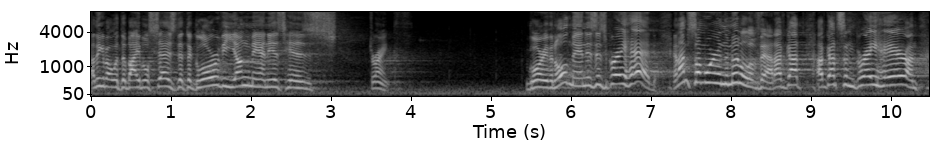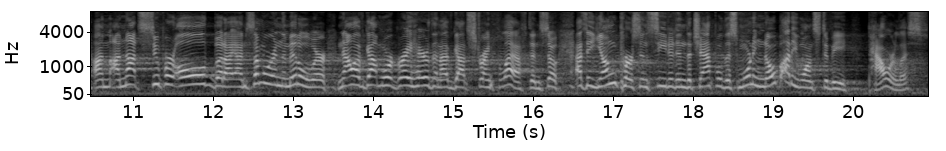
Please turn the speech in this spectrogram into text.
I think about what the Bible says that the glory of a young man is his strength. Glory of an old man is his gray head. And I'm somewhere in the middle of that. I've got, I've got some gray hair. I'm, I'm, I'm not super old, but I, I'm somewhere in the middle where now I've got more gray hair than I've got strength left. And so, as a young person seated in the chapel this morning, nobody wants to be powerless.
